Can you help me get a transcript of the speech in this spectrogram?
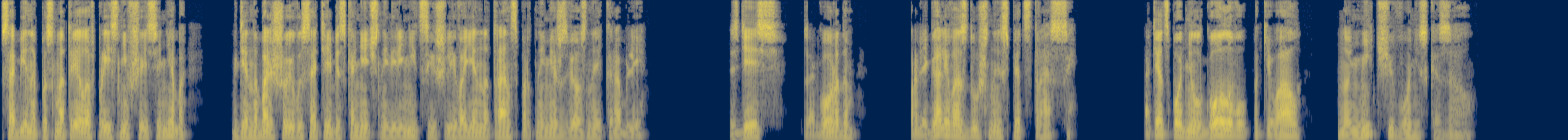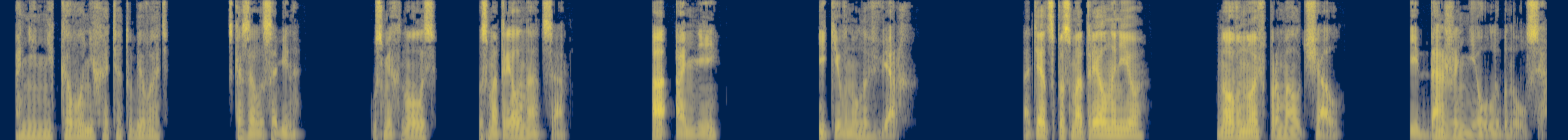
Сабина посмотрела в прояснившееся небо, где на большой высоте бесконечной вереницы шли военно-транспортные межзвездные корабли. Здесь, за городом, пролегали воздушные спецтрассы. Отец поднял голову, покивал, но ничего не сказал. «Они никого не хотят убивать», — сказала Сабина. Усмехнулась, посмотрела на отца. «А они?» И кивнула вверх. Отец посмотрел на нее, но вновь промолчал и даже не улыбнулся.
